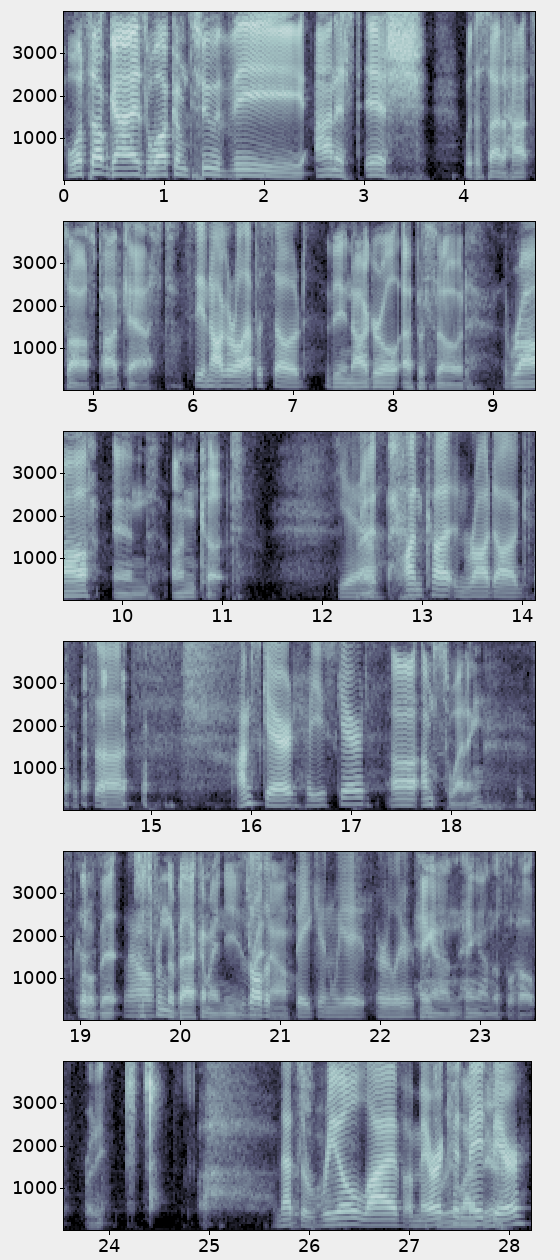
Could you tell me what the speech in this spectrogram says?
what's up, guys? Welcome to the Honest Ish with a Side of Hot Sauce podcast, It's the inaugural episode. the inaugural episode, raw and uncut. Yeah, Right. uncut and raw dog. It's uh, I'm scared. Are you scared? Uh, I'm sweating It's a little bit, well, just from the back of my knees This is right all the now. bacon we ate earlier. Hang on, hang on. This will help. Ready? And that's a real live American made beer. beer.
